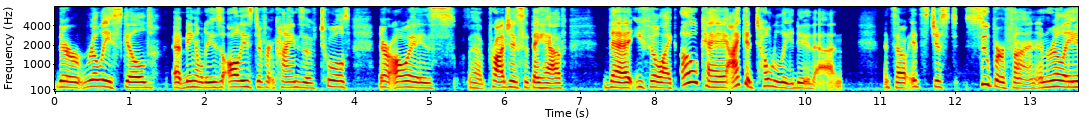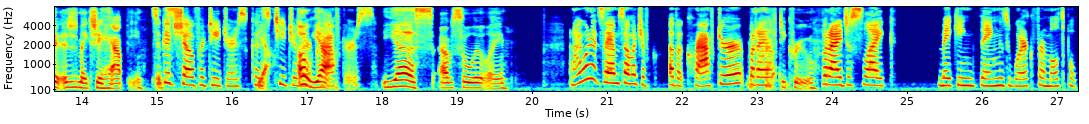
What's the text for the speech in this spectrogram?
they're really skilled at being able to use all these different kinds of tools, there are always uh, projects that they have that you feel like, okay, I could totally do that. And so it's just super fun and really it just makes you happy. It's, a good show for teachers because Yeah. teachers Oh, are yeah. crafters. Yes, absolutely. And I wouldn't say I'm so much of, of a crafter, but A I crafty crew. but I just like making things work for multiple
